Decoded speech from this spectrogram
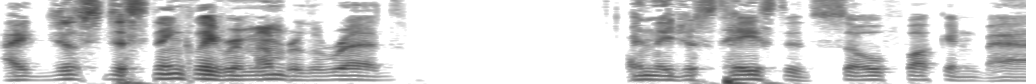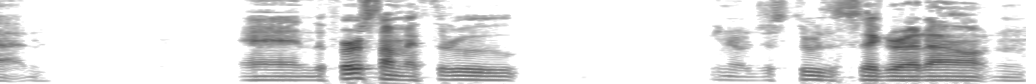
I just distinctly remember the Reds, and they just tasted so fucking bad. And the first time I threw, you know, just threw the cigarette out and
